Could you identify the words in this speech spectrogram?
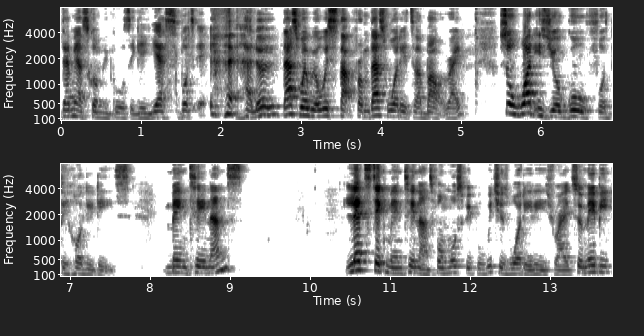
Dami has come with goals again. Yes, but hello, that's where we always start from. That's what it's about, right? So, what is your goal for the holidays? Maintenance. Let's take maintenance for most people, which is what it is, right? So maybe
